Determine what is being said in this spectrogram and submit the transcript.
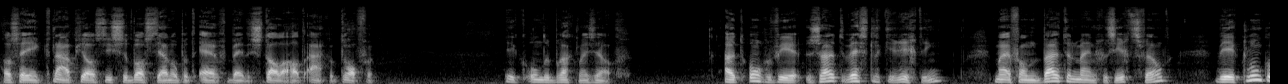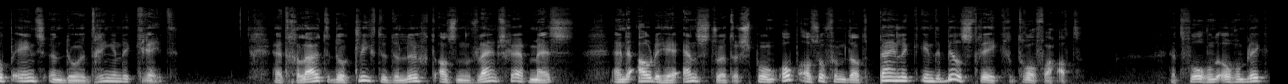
als hij een knaapje als die Sebastiaan op het erf bij de stallen had aangetroffen. Ik onderbrak mijzelf. Uit ongeveer zuidwestelijke richting, maar van buiten mijn gezichtsveld, weerklonk opeens een doordringende kreet. Het geluid doorkliefde de lucht als een vlijmscherp mes, en de oude heer Anstrutter sprong op alsof hem dat pijnlijk in de bilstreek getroffen had. Het volgende ogenblik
